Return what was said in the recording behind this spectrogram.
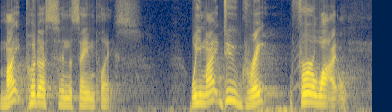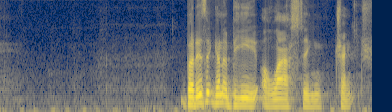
might put us in the same place. We might do great for a while but is it going to be a lasting change?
